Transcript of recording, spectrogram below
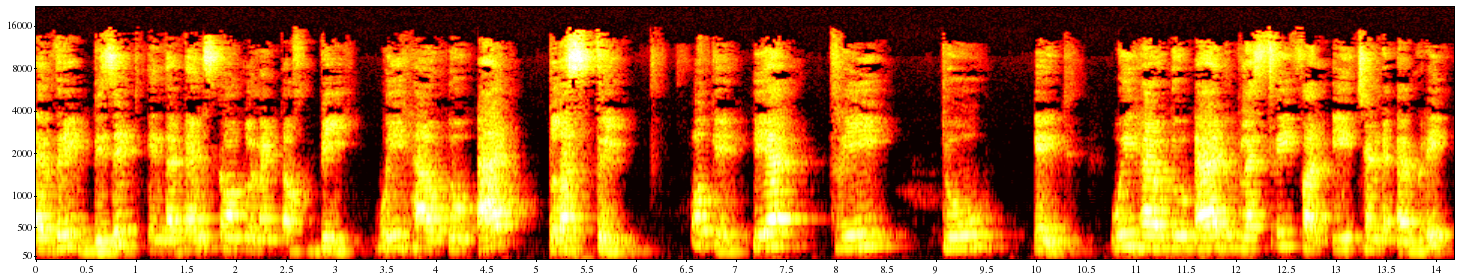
every digit in the tens complement of B we have to add plus 3 okay here 3 2 8 we have to add plus 3 for each and every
